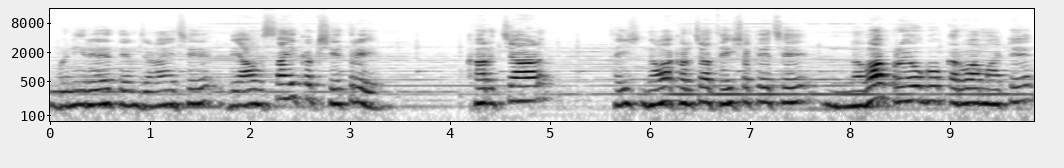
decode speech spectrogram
બની રહે તેમ જણાય છે. વ્યાવસાયિક ક્ષેત્રે ખર્ચાળ થઈ નવા ખર્ચા થઈ શકે છે. નવા પ્રયોગો કરવા માટે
